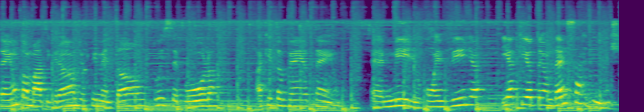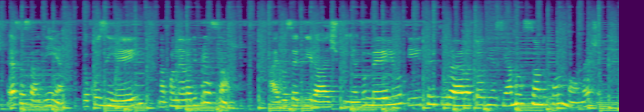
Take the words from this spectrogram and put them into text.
Tem um tomate grande, um pimentão, duas cebolas. Aqui também eu tenho é, milho com ervilha e aqui eu tenho 10 sardinhas. Essa sardinha eu cozinhei na panela de pressão. Aí você tira a espinha do meio e tritura ela todinha assim, amassando com a mão, né, gente?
